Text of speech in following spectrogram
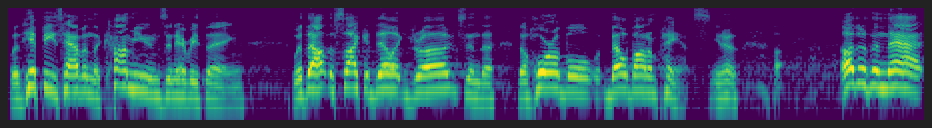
with hippies having the communes and everything without the psychedelic drugs and the, the horrible bell bottom pants. You know, uh, other than that,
